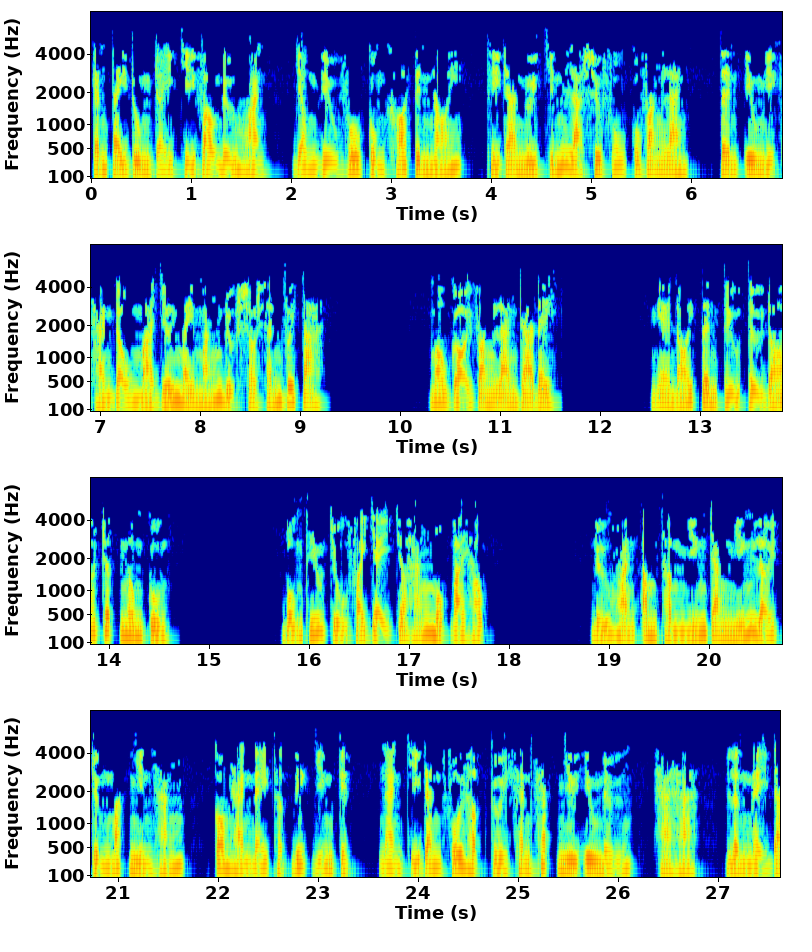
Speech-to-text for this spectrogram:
cánh tay run rẩy chỉ vào nữ hoàng, giọng điệu vô cùng khó tin nói, thì ra ngươi chính là sư phụ của Văn Lan, tên yêu nghiệt hàng đầu ma giới may mắn được so sánh với ta. Mau gọi Văn Lan ra đây. Nghe nói tên tiểu tử đó rất ngông cuồng. Bổn thiếu chủ phải dạy cho hắn một bài học. Nữ hoàng âm thầm nghiến răng nghiến lợi trừng mắt nhìn hắn, con hàng này thật biết diễn kịch, nàng chỉ đành phối hợp cười khanh khách như yêu nữ, ha ha, lần này đa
